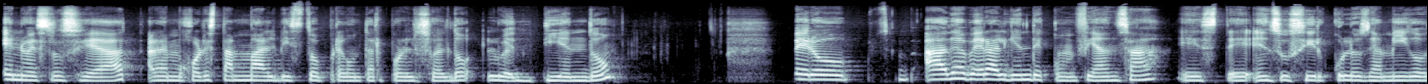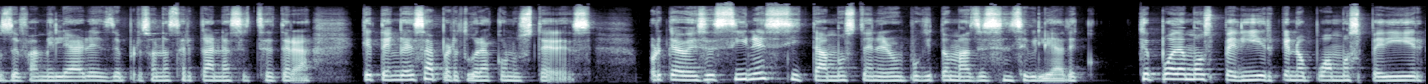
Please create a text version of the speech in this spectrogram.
en nuestra sociedad a lo mejor está mal visto preguntar por el sueldo, lo entiendo, pero ha de haber alguien de confianza este, en sus círculos de amigos, de familiares, de personas cercanas, etcétera, que tenga esa apertura con ustedes porque a veces sí necesitamos tener un poquito más de sensibilidad de qué podemos pedir, qué no podemos pedir,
